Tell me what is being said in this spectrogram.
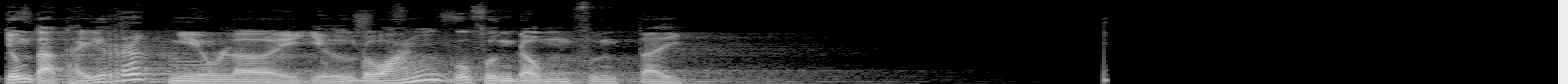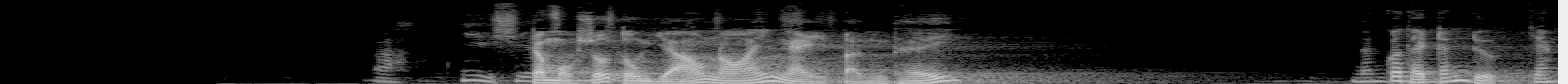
Chúng ta thấy rất nhiều lời dự đoán của phương đông, phương tây. Trong một số tôn giáo nói ngày tận thế, có thể tránh được chăng?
